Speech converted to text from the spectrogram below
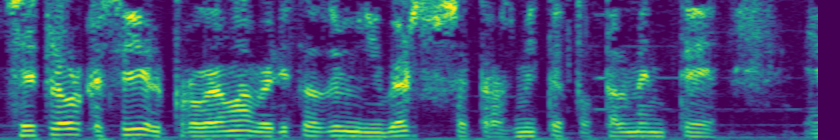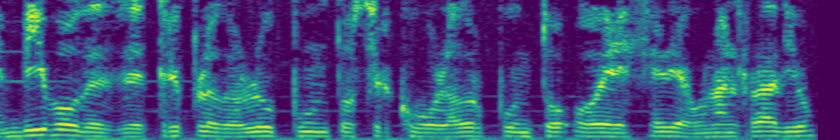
Sí, claro que sí. El programa Veritas del Universo se transmite totalmente en vivo desde www.circovolador.org diagonal radio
